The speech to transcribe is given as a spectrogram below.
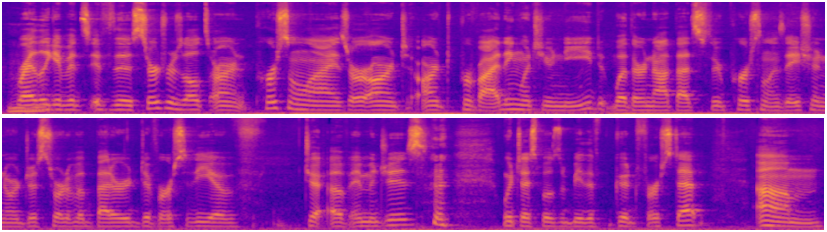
mm-hmm. right? Like if it's if the search results aren't personalized or aren't aren't providing what you need, whether or not that's through personalization or just sort of a better diversity of of images, which I suppose would be the good first step. Um,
